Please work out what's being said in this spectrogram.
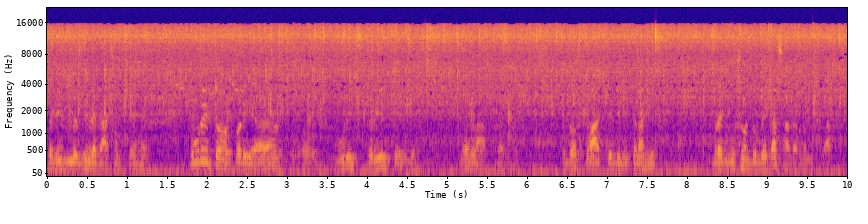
शरीर में भी लगा सकते हैं। पूरी तौर पर यह, पूरी शरीर के लिए यह लाभप्रद है। तो दोस्तों, आज के दिन इतना ही। ब्रजभूषण दुबे का सादर नमस्कार।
